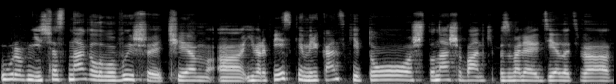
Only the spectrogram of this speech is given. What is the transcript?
уровне сейчас на голову выше, чем э, европейские, американские, то, что наши банки позволяют делать в,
